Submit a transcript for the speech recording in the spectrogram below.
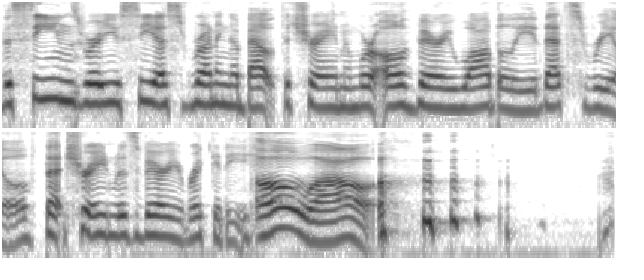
the scenes where you see us running about the train and we're all very wobbly, that's real. That train was very rickety. Oh, wow.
